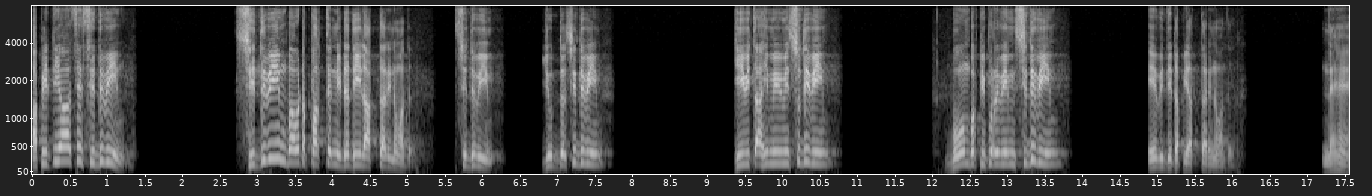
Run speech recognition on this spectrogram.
අපි ඉතිහාසය සිදුවීම් සිදුවීම් බවට පත්වෙන් ඉඩදීල අත්තරිනවද. සිදුවීම් යුද්ධ සිදුවීම් ජීවිත අහිමිවීම සිදුවීම් බෝම්භ පිපරවීම් සිදුවීම් ඒ විදිට අපි අත්තරිනවද. නැහැ.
